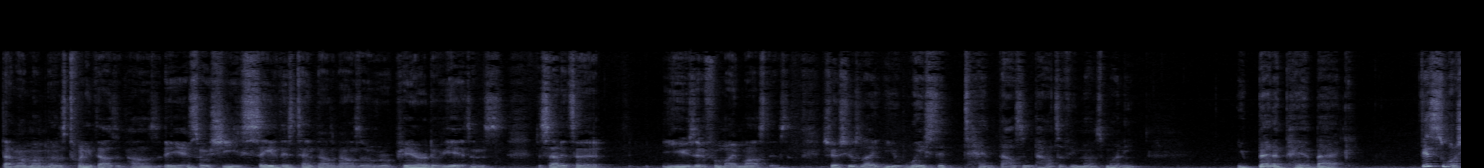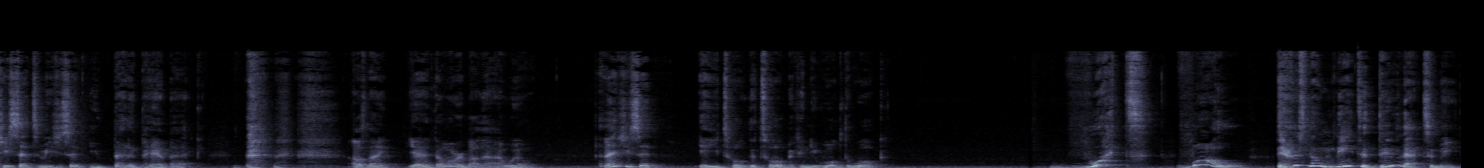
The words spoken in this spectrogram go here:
that my mum earns £20,000 a year. So she saved this £10,000 over a period of years and decided to use it for my master's. So she was like, you wasted £10,000 of your mum's money? You better pay her back. This is what she said to me. She said, you better pay her back. I was like, yeah, don't worry about that, I will. And then she said, Yeah, you talk the talk, but can you walk the walk? What? Whoa! There is no need to do that to me.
